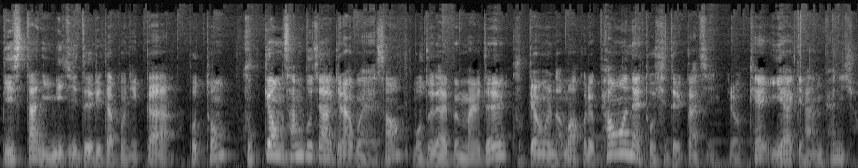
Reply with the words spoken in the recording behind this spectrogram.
비슷한 이미지들이다 보니까 보통 국경 3부작이라고 해서 모두 다 예쁜 말들, 국경을 넘어 그리고 평원의 도시들까지 이렇게 이야기를 하는 편이죠.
